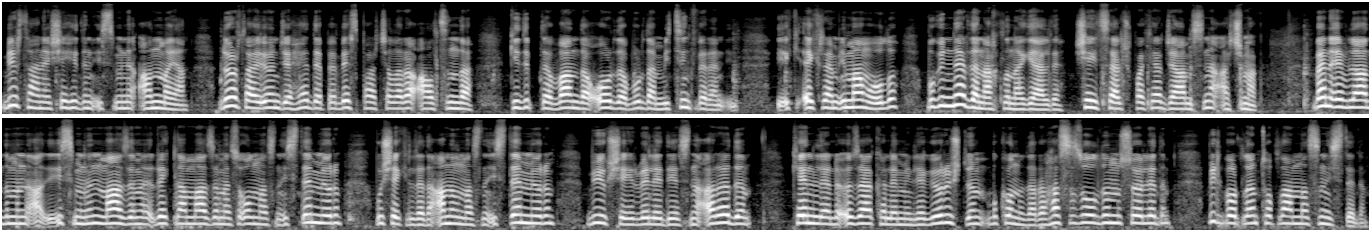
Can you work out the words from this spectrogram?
bir tane şehidin ismini anmayan, 4 ay önce HDP bes parçaları altında gidip de Van'da orada burada miting veren Ek- Ekrem İmamoğlu bugün nereden aklına geldi? Şehit Selçuk Paker Camisi'ni açmak. Ben evladımın isminin malzeme, reklam malzemesi olmasını istemiyorum. Bu şekilde de anılmasını istemiyorum. Büyükşehir Belediyesi'ni aradım. Kendilerine özel kalemiyle görüştüm. Bu konuda rahatsız olduğumu söyledim. Billboardların toplanmasını istedim.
